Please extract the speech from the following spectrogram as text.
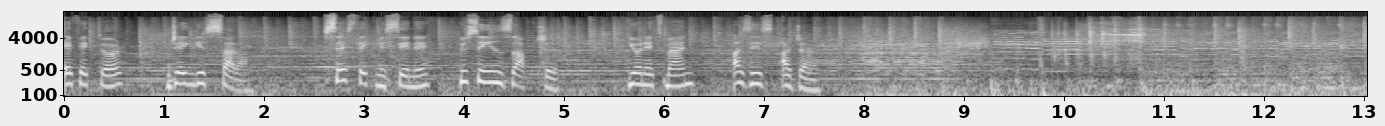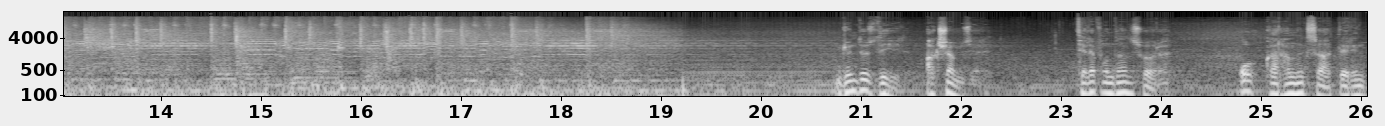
Efektör Cengiz Saran. Ses Teknisyeni Hüseyin Zapçı. Yönetmen Aziz Acar Gündüz değil, akşam üzeri. Telefondan sonra o karanlık saatlerin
